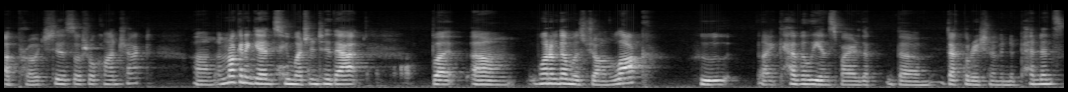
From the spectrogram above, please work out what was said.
approach to the social contract um, i'm not going to get too much into that but um, one of them was john locke who like heavily inspired the, the declaration of independence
